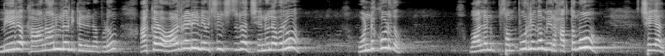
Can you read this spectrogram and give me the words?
మీరు కానానులోనికి వెళ్ళినప్పుడు అక్కడ ఆల్రెడీ నివసించుతున్న జనులు ఎవరు ఉండకూడదు. వాళ్ళను సంపూర్ణంగా మీరు హతము చేయాలి.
